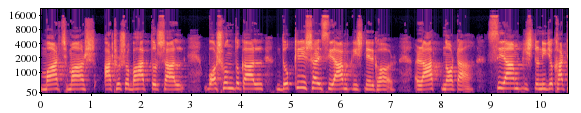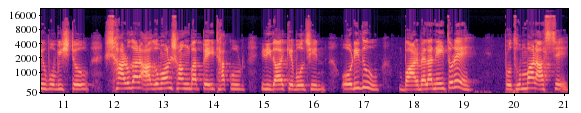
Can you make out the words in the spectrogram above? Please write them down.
মার্চ মাস আঠেরোশো বাহাত্তর সাল, বসন্তকাল দক্ষিণেশ্বরে শ্রীরামকৃষ্ণের ঘর। রাত নটা, শ্রীরামকৃষ্ণ নিজ খাটে উপবিষ্ট। সারদার আগমন সংবাদ পেয়েই ঠাকুর হৃদয়কে বলছেন ও রিদু বারবেলা নেই তো রে? প্রথমবার আসছে।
